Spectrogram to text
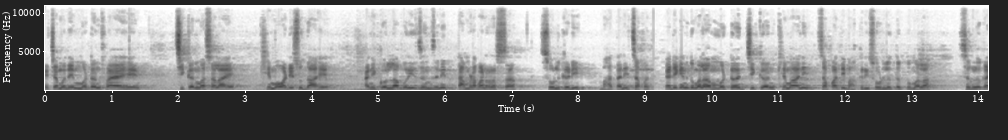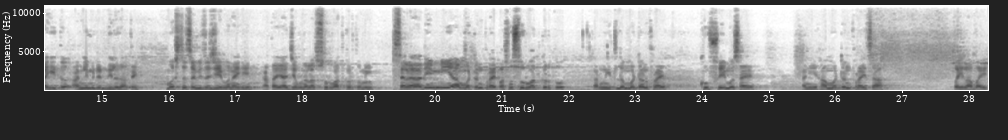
याच्यामध्ये मटन फ्राय आहे चिकन मसाला आहे खेमावाटीसुद्धा आहे आणि कोल्हापुरी झणझणीत तांबडा पांढरा रस्सा सोलकडी भात आणि चपाती. या ठिकाणी तुम्हाला मटन चिकन खेमा आणि चपाती भाकरी सोडलं तर तुम्हाला सगळं काही इथं अनलिमिटेड दिलं जाते मस्त चवीचं जेवण आहे हे. आता या जेवणाला सुरुवात करतो मी. सगळ्यात आधी मी या मटण फ्रायपासून सुरुवात करतो. कारण इथलं मटण फ्राय खूप फेमस आहे. आणि हा मटण फ्रायचा पहिला बाईट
